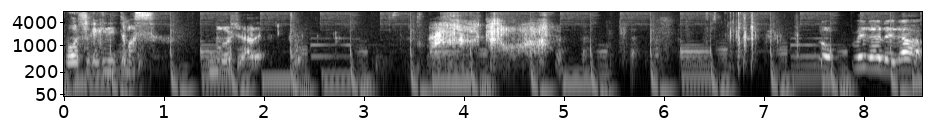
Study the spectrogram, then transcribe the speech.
帽子が気に入ってます帽子あれとメガネが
